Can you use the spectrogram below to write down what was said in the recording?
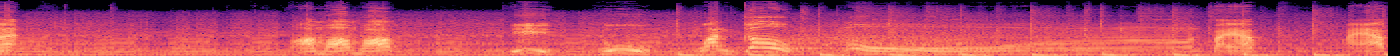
ฮะ พร้อมพร้อมพร้อมที่ทูวันโก้โอ้ไปครับไปครับ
